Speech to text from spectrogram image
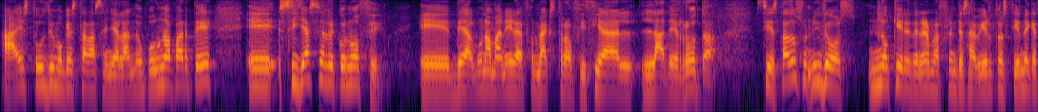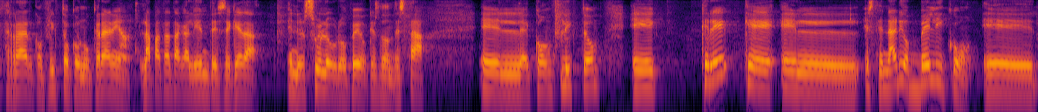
a esto último que estaba señalando. Por una parte, si ya se reconoce de alguna manera, de forma extraoficial, la derrota si Estados Unidos no quiere tener más frentes abiertos, tiene que cerrar el conflicto con Ucrania, la patata caliente se queda en el suelo europeo, que es donde está el conflicto. Eh, ¿Cree que el escenario bélico eh,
